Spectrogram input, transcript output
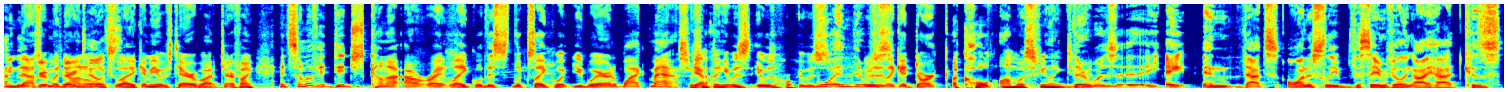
I mean, that's what Madonna looks like. I mean, it was terrible, terrifying, and some of it did just come out outright like, well, this looks like what you'd wear at a black mass or Yeah. something. It was, it was, hor- it was, Well, and there it was, was- like a dark occult almost feeling to There it. was a, a- and that's honestly the same feeling I had because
